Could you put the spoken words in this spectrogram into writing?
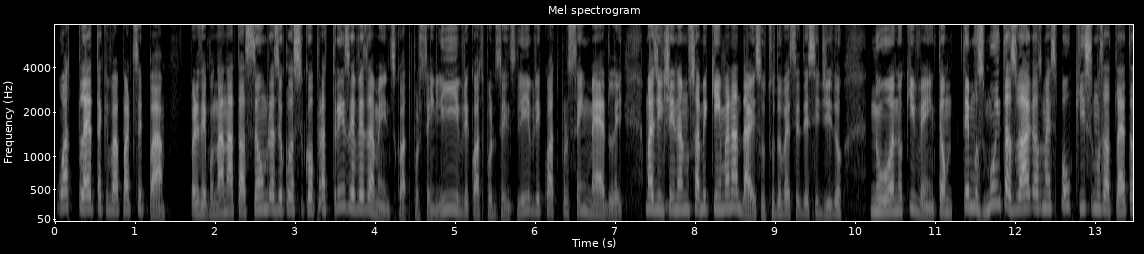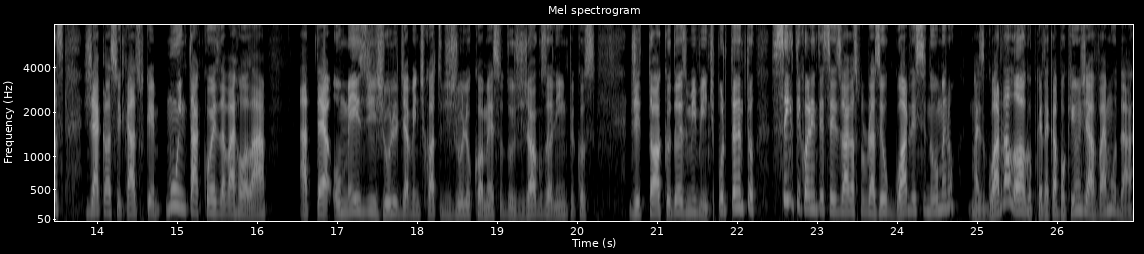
o atleta que vai participar. Por exemplo, na natação, o Brasil classificou para três revezamentos: 4 por 100 livre, 4 por 200 livre e 4 por 100 medley. Mas a gente ainda não sabe quem vai nadar. Isso tudo vai ser decidido no ano que vem. Então, temos muitas vagas, mas pouquíssimos atletas já classificados, porque muita coisa vai rolar até o mês de julho, dia 24 de julho, começo dos Jogos Olímpicos de Tóquio 2020. Portanto, 146 vagas para o Brasil, guarda esse número, mas guarda logo, porque daqui a pouquinho já vai mudar.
